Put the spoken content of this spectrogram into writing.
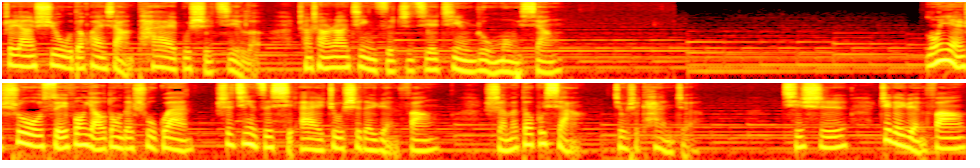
这样虚无的幻想太不实际了，常常让镜子直接进入梦乡。龙眼树随风摇动的树冠，是镜子喜爱注视的远方，什么都不想。就是看着，其实这个远方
